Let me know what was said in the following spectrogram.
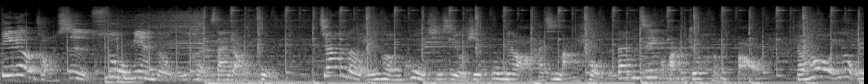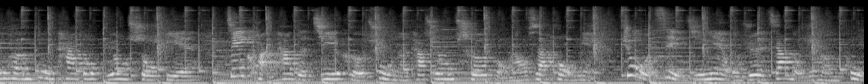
第六种是素面的无痕三角裤。这样的无痕裤其实有些布料还是蛮厚的，但是这一款就很薄。然后因为无痕布它都不用收边，这一款它的结合处呢，它是用车缝，然后是在后面。就我自己经验，我觉得这样的无痕裤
